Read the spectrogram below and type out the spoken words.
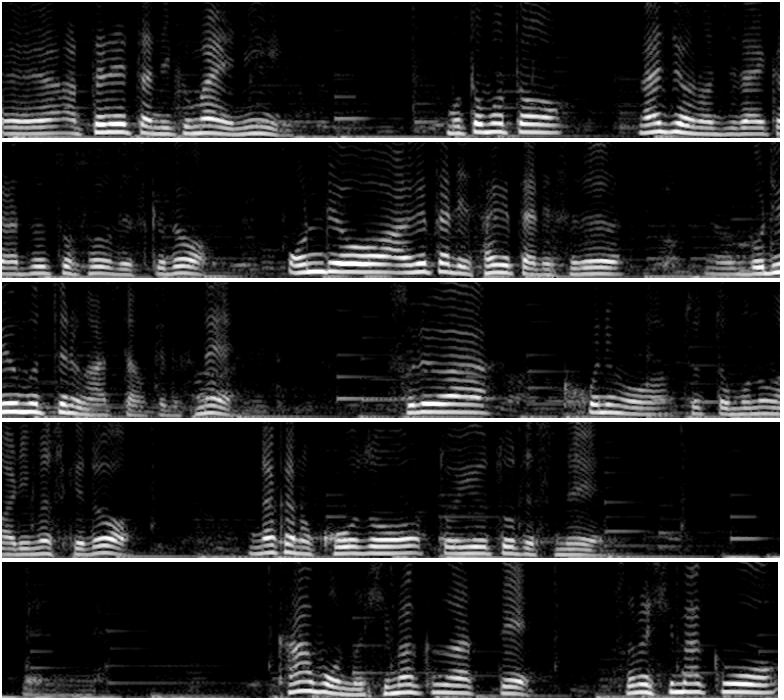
えー、アテネータに行く前にもともとラジオの時代からずっとそうですけど音量を上げたり下げたりするボリュームっていうのがあったわけですね。それはここにもちょっとものがありますけど中の構造というとですね、えー、カーボンの被膜があってその被膜を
